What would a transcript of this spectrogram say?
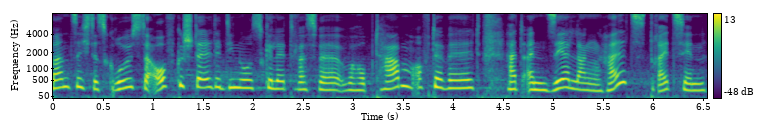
das größte aufgestellte Dinoskelett, was wir überhaupt haben auf der Welt. Hat einen sehr langen Hals, 13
